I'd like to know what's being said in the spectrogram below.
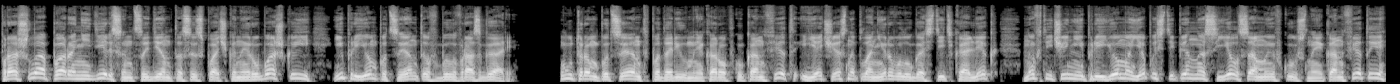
Прошла пара недель с инцидента с испачканной рубашкой, и прием пациентов был в разгаре. Утром пациент подарил мне коробку конфет, и я честно планировал угостить коллег, но в течение приема я постепенно съел самые вкусные конфеты,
